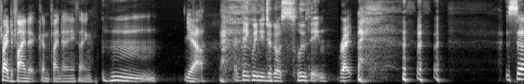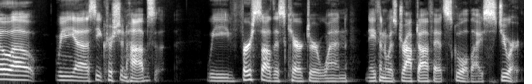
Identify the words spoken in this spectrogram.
tried to find it, couldn't find anything. Hmm. Yeah, I think we need to go sleuthing. right. so uh, we uh, see Christian Hobbs. We first saw this character when Nathan was dropped off at school by Stuart,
